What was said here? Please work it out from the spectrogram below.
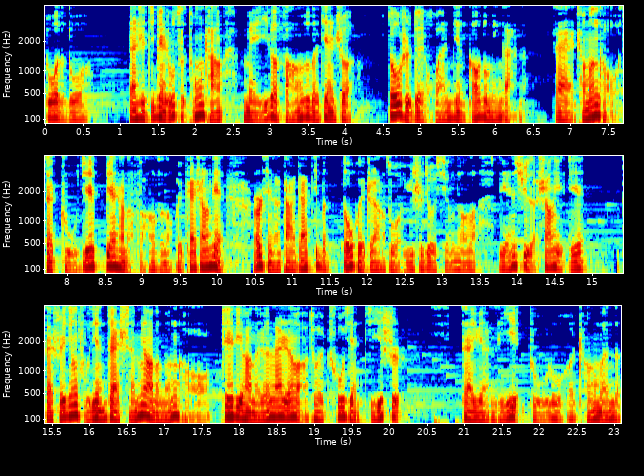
多得多。但是即便如此，通常每一个房子的建设都是对环境高度敏感的。在城门口，在主街边上的房子呢，会开商店，而且呢，大家基本都会这样做，于是就形成了连续的商业街。在水井附近，在神庙的门口，这些地方的人来人往，就会出现集市。在远离主路和城门的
